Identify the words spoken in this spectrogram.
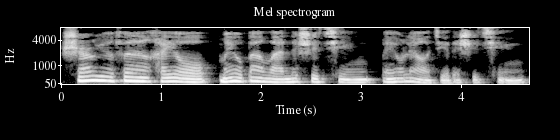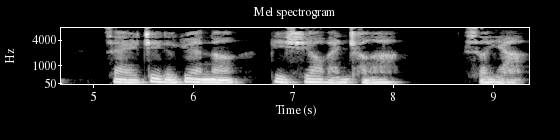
十二月份还有没有办完的事情，没有了结的事情，在这个月呢，必须要完成啊！所以啊，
